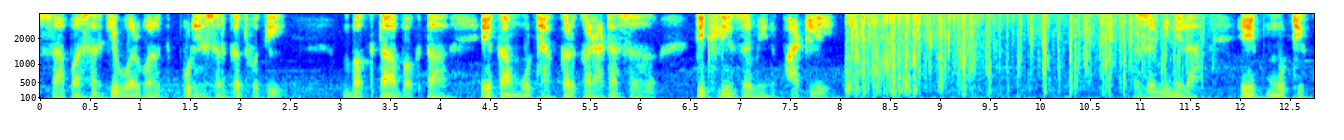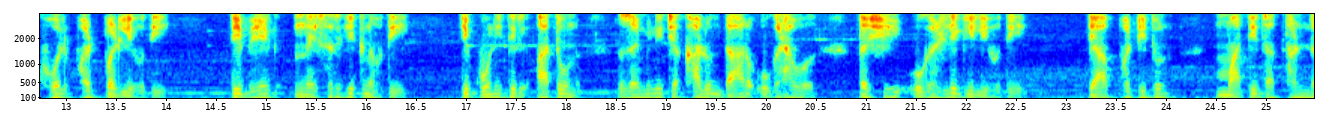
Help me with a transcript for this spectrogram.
सापासारखी वळवळत पुढे सरकत होती. बघता बघता एका मोठ्या कडकडाटासह तिथली जमीन फाटली. जमिनीला एक मोठी खोल फट पडली होती. ती भेग नैसर्गिक नव्हती. ती कोणीतरी आतून जमिनीच्या खालून दार उघडावं तशी उघडली गेली होती. त्या फटीतून मातीचा थंड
